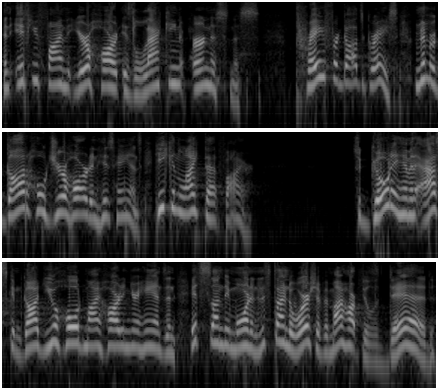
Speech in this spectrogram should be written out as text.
And if you find that your heart is lacking earnestness, pray for God's grace. Remember, God holds your heart in His hands, He can light that fire. So go to Him and ask Him, God, you hold my heart in your hands, and it's Sunday morning, and it's time to worship, and my heart feels dead.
